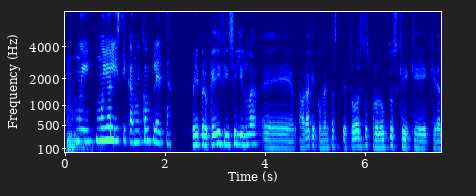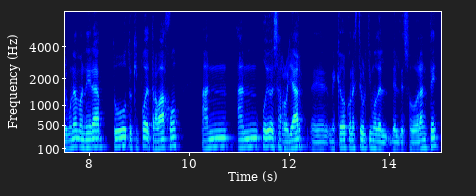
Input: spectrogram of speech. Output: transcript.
muy, muy holística, muy completa. Oye, pero qué difícil, Irma, eh, ahora que comentas de todos estos productos que, que, que, de alguna manera tú, tu equipo de trabajo, han, han podido desarrollar, eh, me quedo con este último del, del desodorante,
